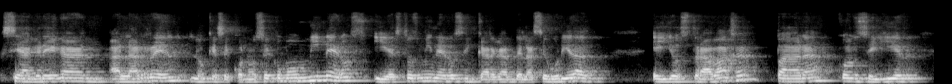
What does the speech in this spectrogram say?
se agregan a la red lo que se conoce como mineros y estos mineros se encargan de la seguridad. Ellos trabajan para conseguir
